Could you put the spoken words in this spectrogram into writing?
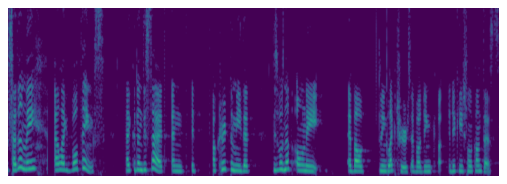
suddenly, I liked both things. I couldn't decide, and it occurred to me that this was not only about doing lectures, about doing uh, educational contests.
